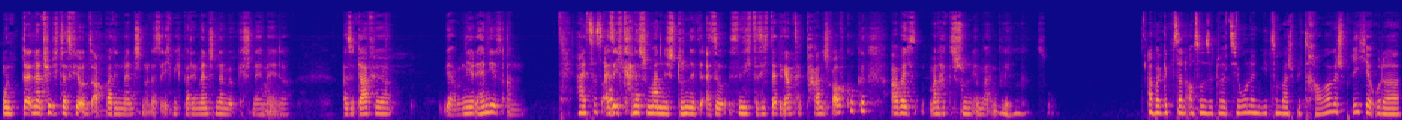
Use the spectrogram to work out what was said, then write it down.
Und dann natürlich, dass wir uns auch bei den Menschen und dass ich mich bei den Menschen dann möglichst schnell melde. Also dafür, ja, Handy ist an. Heißt das auch? Also ich kann es schon mal eine Stunde, also ist nicht, dass ich da die ganze Zeit panisch raufgucke, aber ich, man hat es schon immer im Blick. Mhm. So. Aber gibt's dann auch so Situationen wie zum Beispiel Trauergespräche oder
